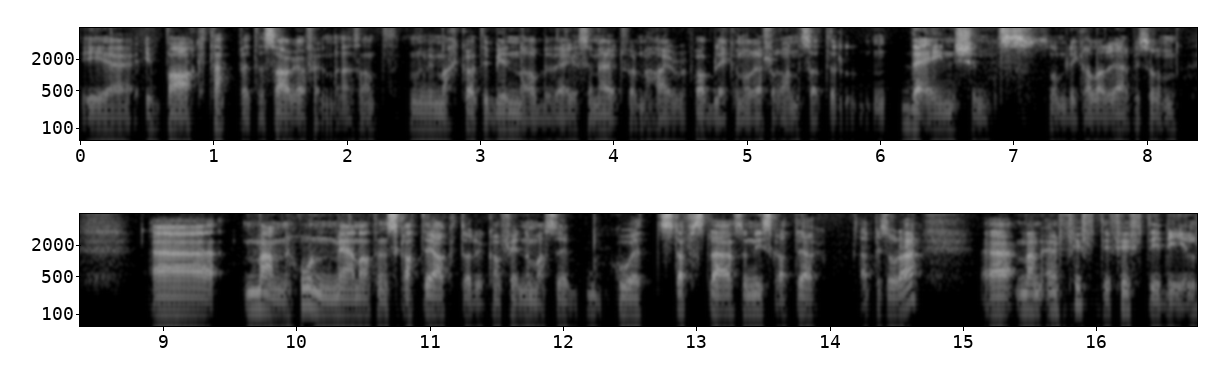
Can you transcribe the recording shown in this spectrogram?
i, eh, i bakteppet til sagafilmene. sant? Men vi merker at de begynner å bevege seg mer utfor med High Republic og noen referanser til The Ancients, som de kaller det i episoden. Eh, men hun mener at en skattejakt, og du kan finne masse gode stuffs der, så ny skattejaktepisode. Uh, men en 50-50-deal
